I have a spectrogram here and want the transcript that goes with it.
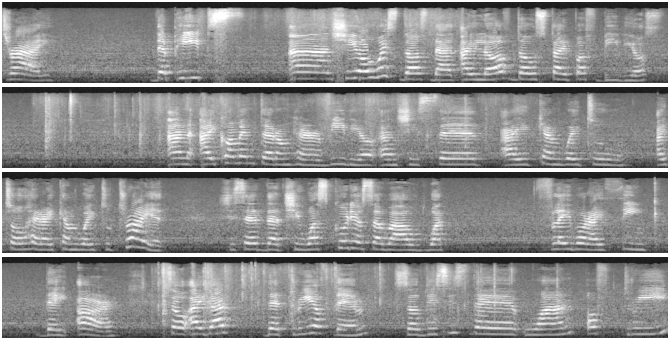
try the peeps and she always does that. I love those type of videos and I commented on her video and she said I can't wait to I told her I can't wait to try it. She said that she was curious about what flavor I think they are. So I got the three of them. So this is the one of three.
